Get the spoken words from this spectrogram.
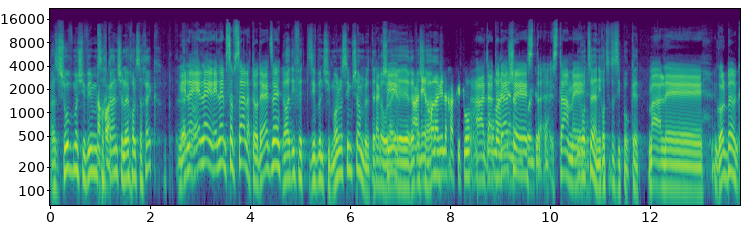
אז שוב משיבים נכון. שחקן שלא יכול לשחק? לא- אין לה- אין להם- אין להם ספסל, אתה יודע את זה? לא עדיף את זיו בן שמעון לשים שם? לתת לו תקשיב, אולי אה, רבע אני שעה? יכול להגיד לך סיפור, אתה סיפור אתה יודע אני אם תרצה. שסתם, אני רוצה, אני רוצה את הסיפור, כן. מה, על אה, גולדברג?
